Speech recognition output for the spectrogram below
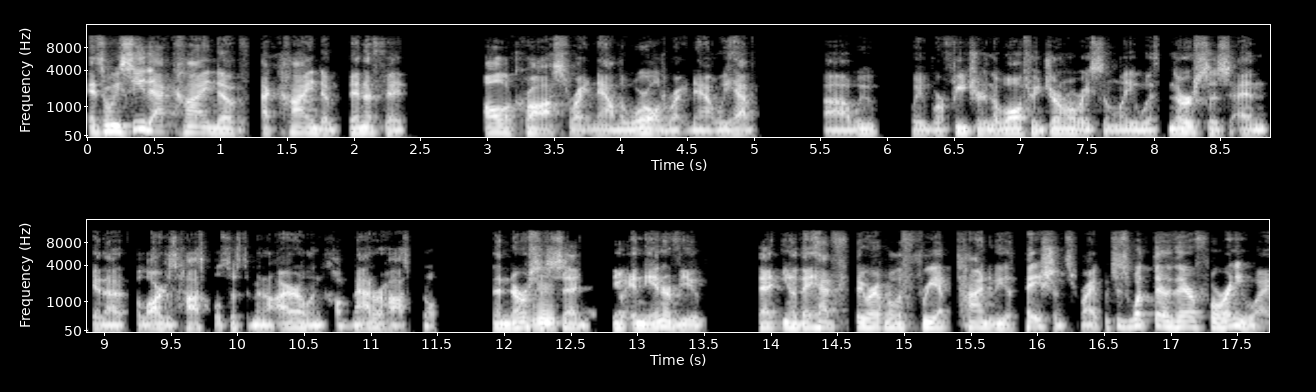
and so we see that kind of, that kind of benefit all across right now, the world right now. We have, uh, we, we were featured in the Wall Street Journal recently with nurses and in a, the largest hospital system in Ireland called Mater Hospital. The nurses mm -hmm. said, you know, in the interview that, you know, they had, they were able to free up time to be with patients, right? Which is what they're there for anyway,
